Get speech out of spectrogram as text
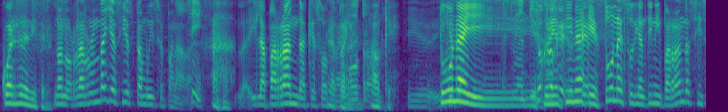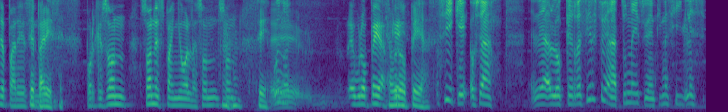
¿Cuál es la diferencia? No, no, la rondalla sí está muy separada. Sí. Ajá. y la parranda, que es otra. La parranda. Otra. Ok. tuna y estudiantina, es... Tuna, estudiantina y parranda sí se parecen. Se parecen. Porque son, son españolas, son, son sí. Eh, europeas. Europeas. Sí, que, o sea, lo que refiere a tuna y estudiantina sí les,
